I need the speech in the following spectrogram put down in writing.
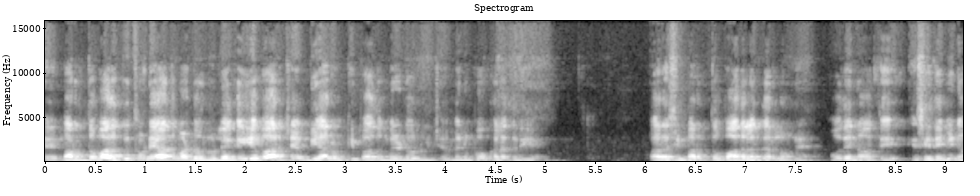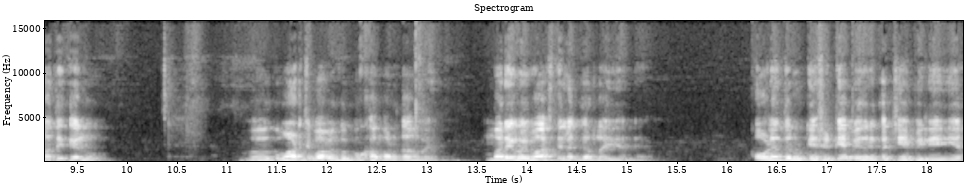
ਤੇ ਮਰਨ ਤੋਂ ਬਾਅਦ ਕੋਈ ਤੁਹਾਡੇ ਆਤਮਾ ਡੋਲੂ ਲੈ ਕੇ ਇਹ ਬਾਹਰ ਚ, ਵੀ ਆਹ ਰੋਟੀ ਪਾ ਦੋ ਮੇਰੇ ਡੋਲੂ ਚ, ਮੈਨੂੰ ਭੁੱਖ ਲੱਗ ਰਹੀ ਹੈ। ਪਰ ਅਸੀਂ ਮਰਨ ਤੋਂ ਬਾਅਦ ਲੰਗਰ ਲਾਉਨੇ ਆ ਉਹਦੇ ਨਾਂ ਤੇ, ਕਿਸੇ ਦੇ ਵੀ ਨਾਂ ਤੇ ਕਹਿ ਲਓ। ਗਵਾਂਢ ਚ ਭਾਵੇਂ ਕੋਈ ਭੁੱਖਾ ਮਰਦਾ ਹੋਵੇ, ਮਰੇ ਹੋਏ ਵਾਸਤੇ ਲੰਗਰ ਲਾਈ ਜਾਂਦੇ ਆ। ਕੋਲਿਆਂ ਤੇ ਰੋਟੀਆਂ ਸਿੱਟੀਆਂ ਪਈਆਂ ਨੇ, ਕੱਚੀਆਂ ਪੀਲੀਆਂ ਜੀਆਂ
